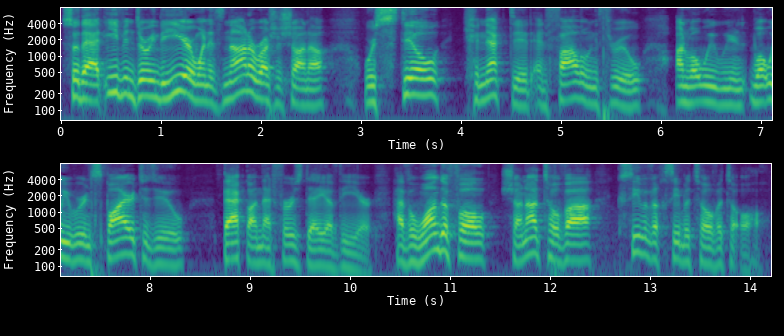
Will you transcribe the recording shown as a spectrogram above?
so that even during the year when it's not a Rosh Hashanah, we're still connected and following through on what we, what we were inspired to do back on that first day of the year. Have a wonderful Shana Tova, Ksiva V'Chasima Tova to all.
